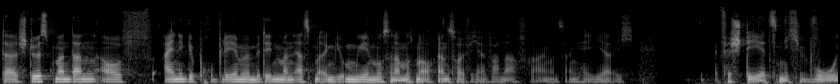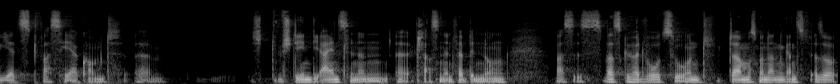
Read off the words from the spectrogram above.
da stößt man dann auf einige Probleme, mit denen man erstmal irgendwie umgehen muss und da muss man auch ganz häufig einfach nachfragen und sagen, hey, hier, ich verstehe jetzt nicht, wo jetzt was herkommt. Ähm, stehen die einzelnen äh, Klassen in Verbindung? Was ist, was gehört wozu? Und da muss man dann ganz, also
